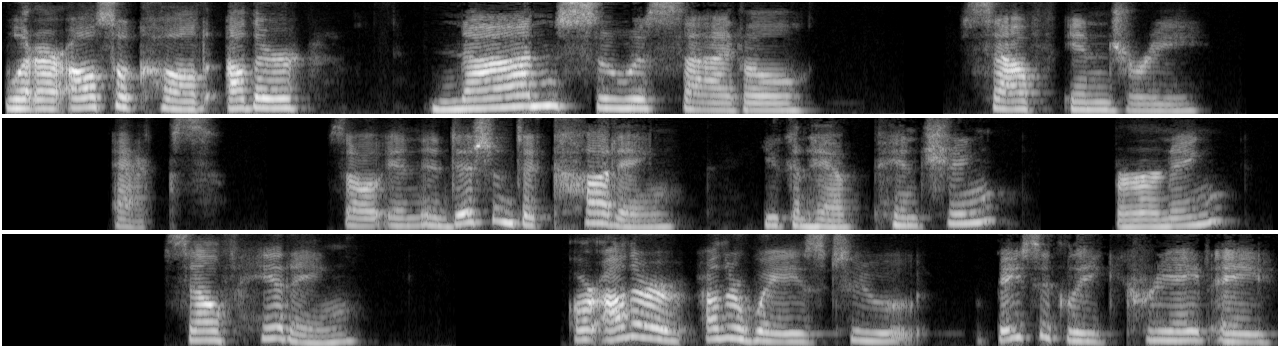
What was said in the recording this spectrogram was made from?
what are also called other non suicidal self injury acts. So, in addition to cutting, you can have pinching, burning, self hitting, or other other ways to basically create a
